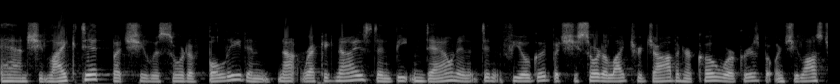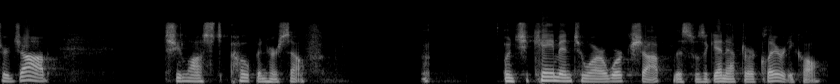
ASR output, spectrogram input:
and she liked it, but she was sort of bullied and not recognized and beaten down and it didn't feel good. But she sort of liked her job and her coworkers. But when she lost her job, she lost hope in herself. When she came into our workshop, this was again after a clarity call.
